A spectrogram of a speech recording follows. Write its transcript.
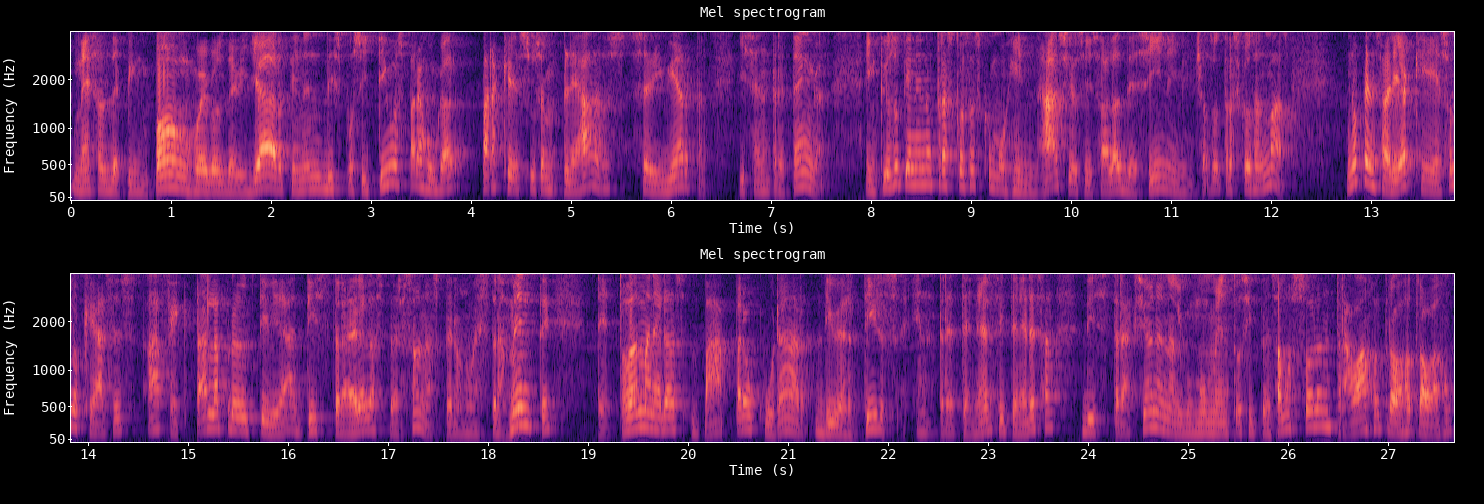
mesas de ping pong, juegos de billar, tienen dispositivos para jugar para que sus empleados se diviertan y se entretengan. E incluso tienen otras cosas como gimnasios y salas de cine y muchas otras cosas más. Uno pensaría que eso lo que hace es afectar la productividad, distraer a las personas, pero nuestra mente de todas maneras va a procurar divertirse, entretenerse y tener esa distracción en algún momento. Si pensamos solo en trabajo, trabajo, trabajo,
